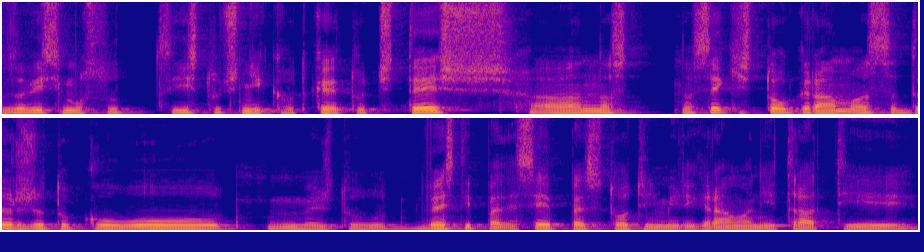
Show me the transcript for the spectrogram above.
зависимост от източника, откъдето четеш, на, на всеки 100 грама съдържат около между 250 и 500 мг нитрати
